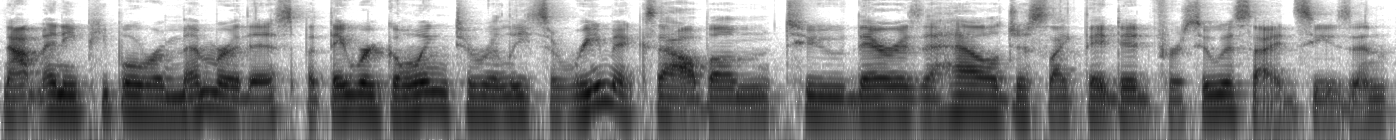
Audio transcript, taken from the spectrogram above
Not many people remember this, but they were going to release a remix album to There Is a Hell just like they did for Suicide Season.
